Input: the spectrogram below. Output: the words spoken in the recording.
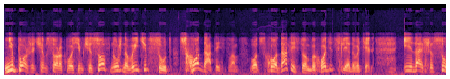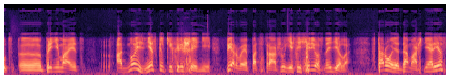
Не позже, чем 48 часов, нужно выйти в суд с ходатайством. Вот с ходатайством выходит следователь. И дальше суд э, принимает одно из нескольких решений. Первое под стражу, если серьезное дело. Второе домашний арест.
